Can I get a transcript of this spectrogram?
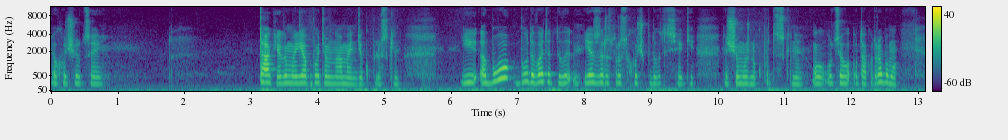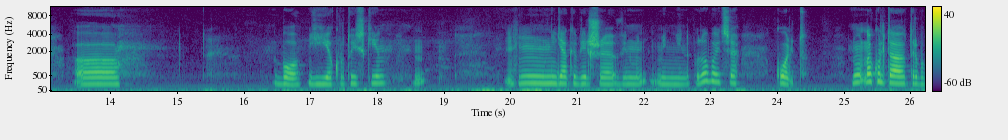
Я хочу цей. Так, я думаю, я потім на Менді куплю скін. І або, або давайте диви... Я зараз просто хочу подивитися, які на що можна купити скини. О, у цього отак от робимо. Е... Бо є крутий скін. Мгм, Ніяке більше він мені не подобається. Кольт. Ну, на кольта треба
